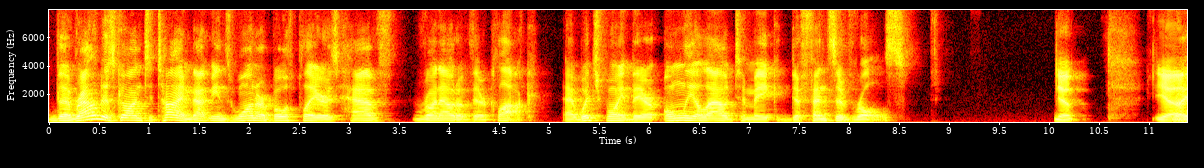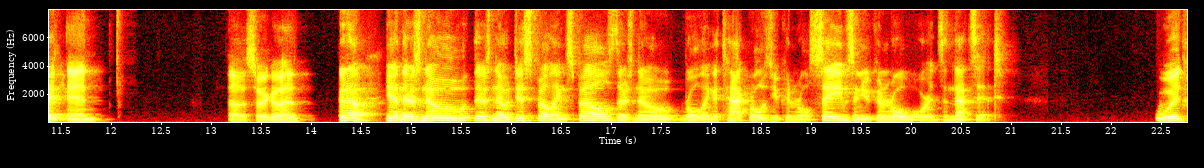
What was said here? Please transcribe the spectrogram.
the round has gone to time, that means one or both players have run out of their clock, at which point they are only allowed to make defensive rolls. Yep. Yeah. Right? And oh, sorry, go ahead. No, no. Yeah, there's no there's no dispelling spells, there's no rolling attack rolls. You can roll saves and you can roll wards, and that's it. Which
